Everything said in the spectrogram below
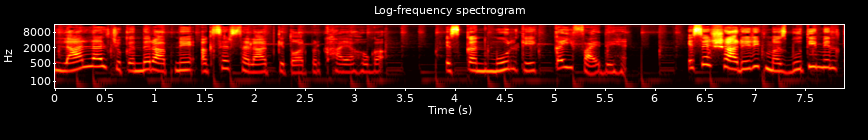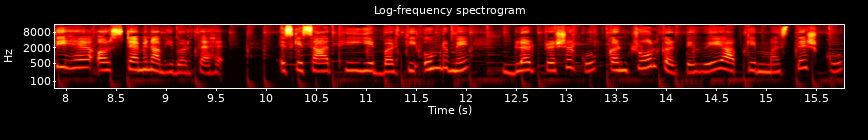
लाल लाल चुकंदर आपने अक्सर सलाद के तौर पर खाया होगा। इस कंदमूल के कई फ़ायदे हैं। इससे शारीरिक मजबूती मिलती है और स्टेमिना भी बढ़ता है। इसके साथ ही ये बढ़ती उम्र में ब्लड प्रेशर को कंट्रोल करते हुए आपके मस्तिष्क को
